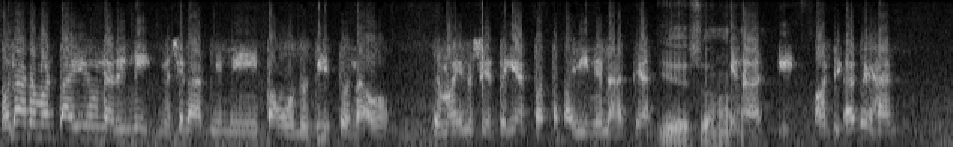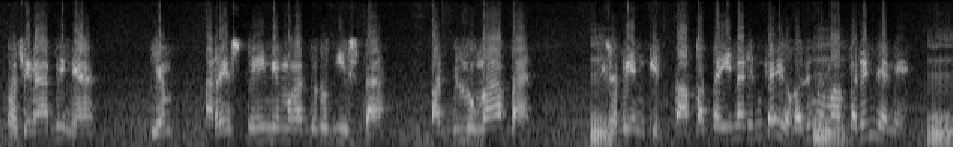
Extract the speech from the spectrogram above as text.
wala naman tayong narinig na sinabi ni Pangulo dito na oh, yung mga inosente yan, patatayin niya lahat yan. Yes, aha. And uh, on the other hand, ang sinabi niya, yung arrestin yung mga durugista pag lumaban. Mm. Ibig sabihin, ipapatay na rin kayo kasi Mm. mamaparil yan eh. Mhm.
